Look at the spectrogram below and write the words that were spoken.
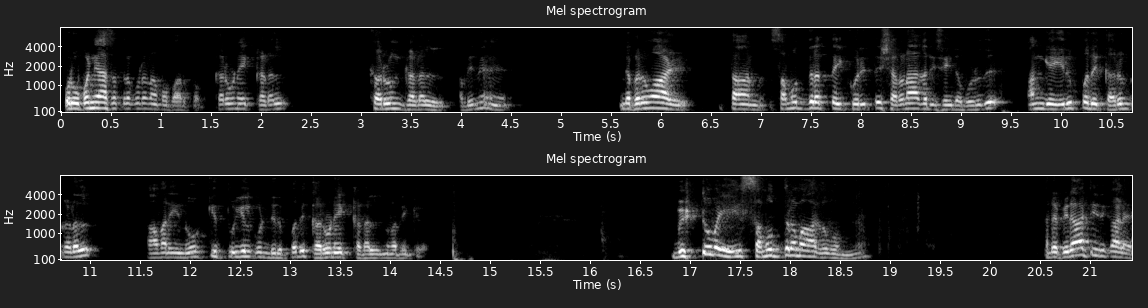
ஒரு உபன்யாசத்துல கூட நாம பார்த்தோம். கருணை கடல் கருங்கடல் அப்படின்னு இந்த பெருமாள் தான் சமுத்திரத்தை குறித்து சரணாகதி செய்த பொழுது அங்கே இருப்பது கருங்கடல் அவனை நோக்கி துயில் கொண்டிருப்பது கருணை கடல் வர்ணிக்கிறார். விஷ்ணுவை சமுத்திரமாகவும் அந்த பிராட்டி இருக்காளே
